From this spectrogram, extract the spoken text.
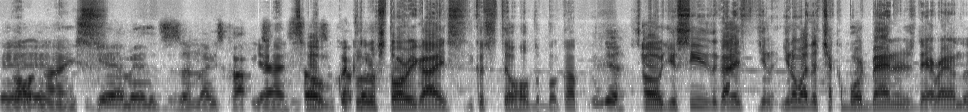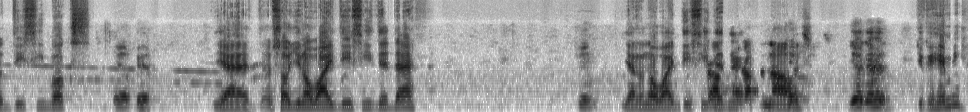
and, Oh, and nice. yeah man this is a nice copy Yeah, too. and This is a so quick copy. little story, guys. You could still hold the book up. yeah So you see the guys, you know, you know why the checkerboard banner is there, right on the DC books. yeah up here Yeah. So you know why DC did that? yeah, Yeah, I don't know why DC Drop, did that. drop the knowledge. yeah go ahead You can hear me.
